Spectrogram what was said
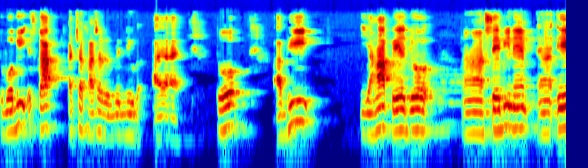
तो वो भी इसका अच्छा खासा रेवेन्यू आया है। तो अभी यहाँ पे जो सेबी ने ए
